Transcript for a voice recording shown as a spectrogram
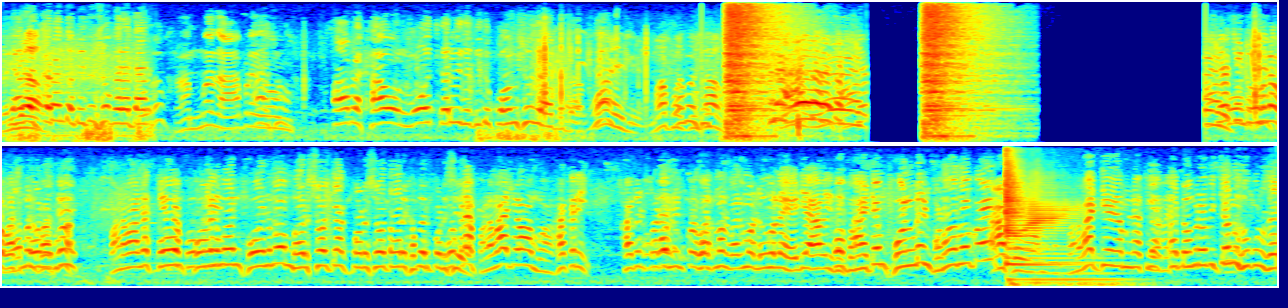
જઈ. કરે તો બીજું શું કરે તાર? હા મજા આપણે? આપણે ખાવો મોજ કરવી છે બીજું કોમ શું છે આપણે ખાવ. ફોનમાં ફોનમાં મરશો ક્યાંક પડશો તારે ખબર પડશે. ભણવા જવા હકરી. ખબર પડે ને કોઈ ને વચમાં હેડી આવી ઓ ભાઈટેમ ફોન લઈને ભણવા દો કોઈ? ભણવા જ એમ નથી આ ડમરા વિચારનું છોકરું છે?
